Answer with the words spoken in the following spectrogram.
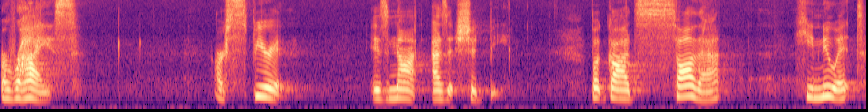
arise? Our spirit is not as it should be. But God saw that, He knew it.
